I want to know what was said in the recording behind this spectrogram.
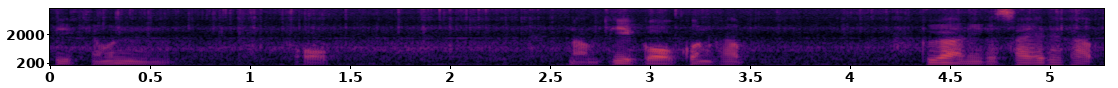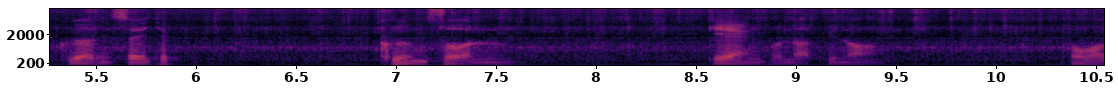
พริกให้มันออกน้ำพริกออกก่อนครับ เกลือนี่ก็ใส่ได้ครับ เกลือนี่ใส่จักเครื่องสอนแกงคนละพี่น้อง เพราะว่า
